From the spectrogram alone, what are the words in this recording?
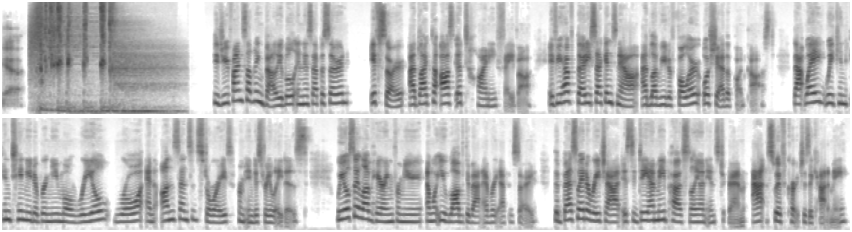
Yeah. Did you find something valuable in this episode? If so, I'd like to ask a tiny favor. If you have 30 seconds now, I'd love you to follow or share the podcast. That way, we can continue to bring you more real, raw, and uncensored stories from industry leaders. We also love hearing from you and what you loved about every episode. The best way to reach out is to DM me personally on Instagram at Swift Coaches Academy.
